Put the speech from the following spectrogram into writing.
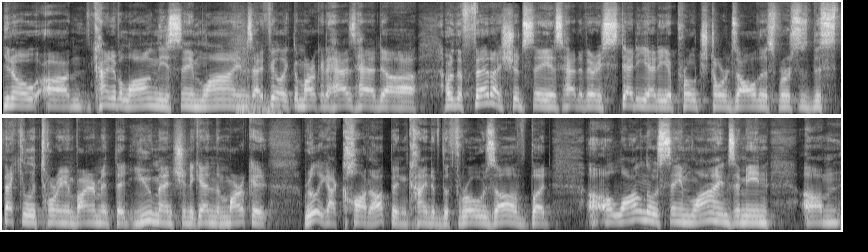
You know, um, kind of along these same lines, I feel like the market has had, uh, or the Fed, I should say, has had a very steady Eddie approach towards all this versus the speculatory environment that you mentioned. Again, the market really got caught up in kind of the throes of. But uh, along those same lines, I mean, um,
